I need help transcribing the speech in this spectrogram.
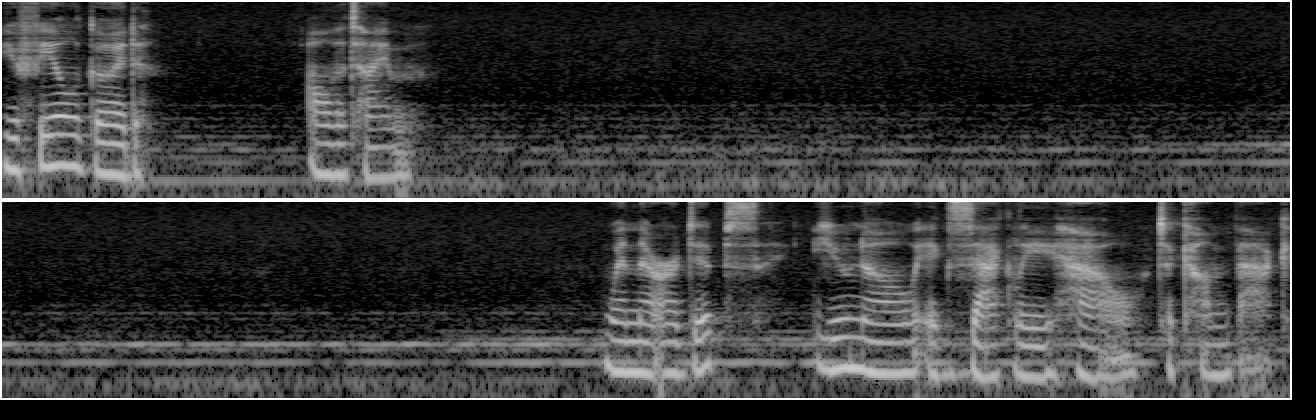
You feel good all the time. When there are dips, you know exactly how to come back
